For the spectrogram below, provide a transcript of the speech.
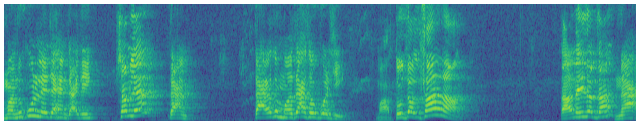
મને કોણ લઈ જાય ગાડી શમ લે? તાણ. તારે તો મજા છે ઉપરથી. માર તો જલસા તાર નહીં જમતા ના.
